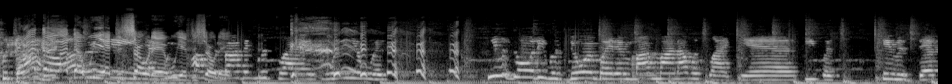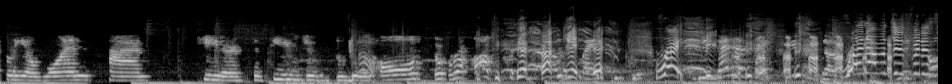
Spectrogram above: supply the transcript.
But I know, I know, we had to show that, we had to show that. It was like William was, he was doing what he was doing, but in my mind, I was like, yeah, he was, he was definitely a one-time cheater. Because he was just doing oh. all the wrong. things. yeah. Right. That doesn't make sense, though. Right, I was just gonna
